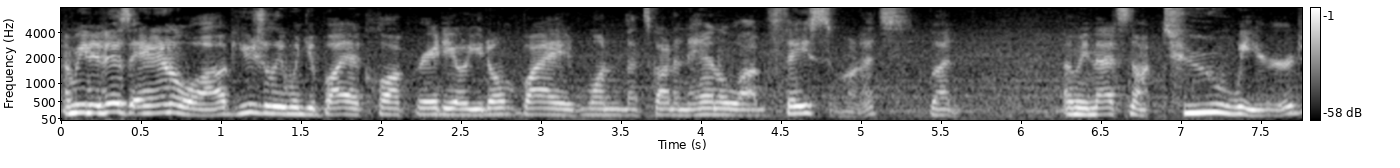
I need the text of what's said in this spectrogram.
I mean, it is analog. Usually when you buy a clock radio, you don't buy one that's got an analog face on it. But, I mean, that's not too weird.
